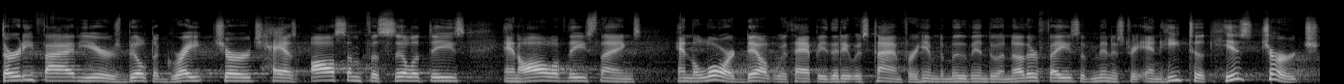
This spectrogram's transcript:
35 years, built a great church, has awesome facilities, and all of these things. And the Lord dealt with Happy that it was time for him to move into another phase of ministry. And he took his church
